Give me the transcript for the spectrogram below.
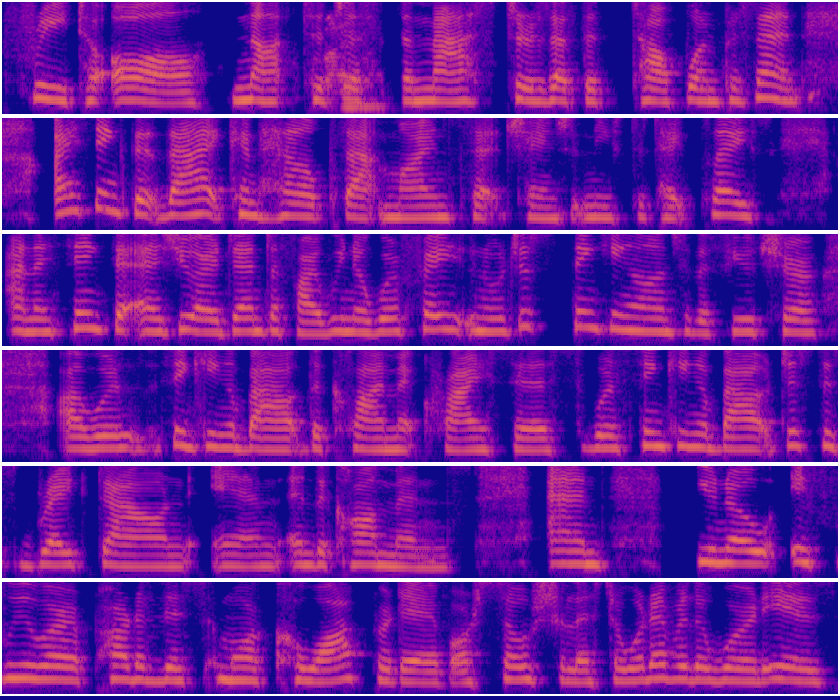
free to all, not to right. just the masters at the top 1%, I think that that can help that mindset change that needs to take place. And I think that as you identify, we know we're, you know, we're just thinking on to the future. Uh, we're thinking about the climate crisis. We're thinking about just this breakdown in, in the commons. And you know, if we were part of this more cooperative or socialist or whatever the word is,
